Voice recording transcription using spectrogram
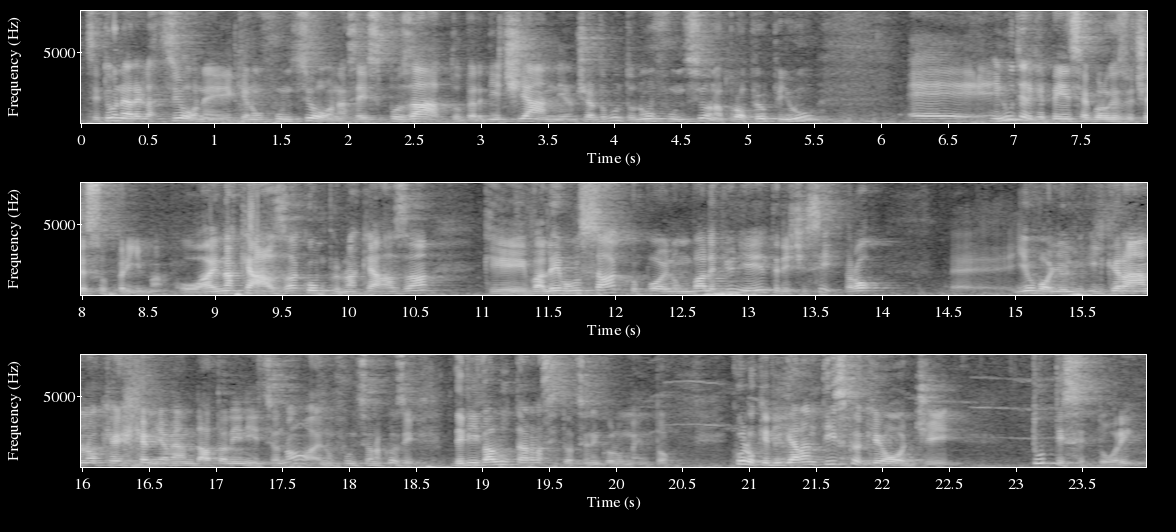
se tu hai una relazione che non funziona, sei sposato per dieci anni e a un certo punto non funziona proprio più, è inutile che pensi a quello che è successo prima. O hai una casa, compri una casa che valeva un sacco, poi non vale più niente, dici sì, però eh, io voglio il, grano che, che mi avevano dato all'inizio. No, non funziona così. Devi valutare la situazione in quel momento. Quello che vi garantisco è che oggi tutti i settori,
